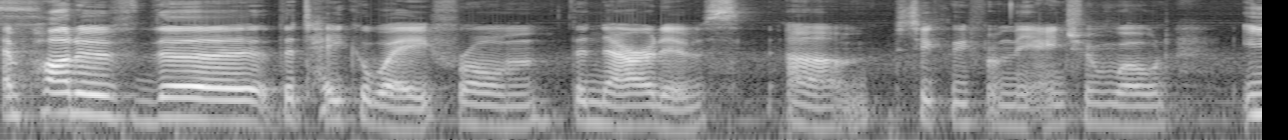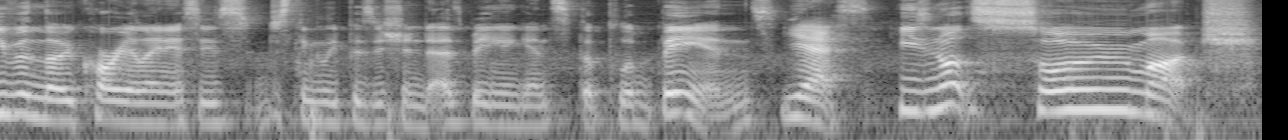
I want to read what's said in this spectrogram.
and part of the the takeaway from the narratives, um, particularly from the ancient world, even though Coriolanus is distinctly positioned as being against the plebeians, yes he's not so much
